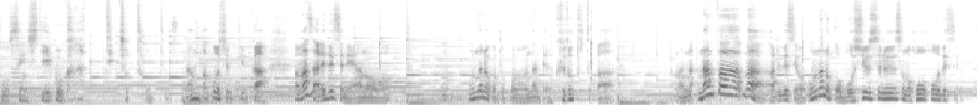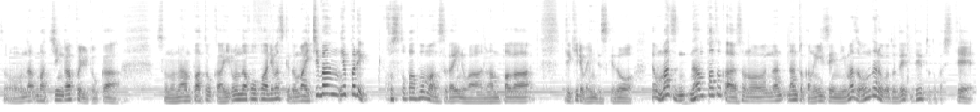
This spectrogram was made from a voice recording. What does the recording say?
挑戦していこうかなってちょっと思ってます。ナンパ講習っていうか、まあ、まずあれですよね、あの、女の子とこう、なんていうの、口説きとか、まあ、ナンパは、まあ、あれですよ。女の子を募集するその方法ですよね。そのマッチングアプリとか、そのナンパとか、いろんな方法ありますけど、まあ一番やっぱりコストパフォーマンスがいいのはナンパができればいいんですけど、でもまずナンパとか、そのな、んとかの以前に、まず女の子とデートとかして、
